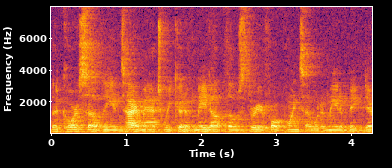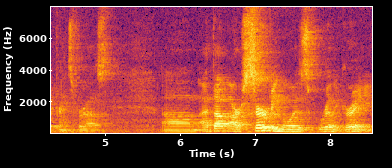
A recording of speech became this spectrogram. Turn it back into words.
the course of the entire match, we could have made up those three or four points that would have made a big difference for us. Um, I thought our serving was really great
